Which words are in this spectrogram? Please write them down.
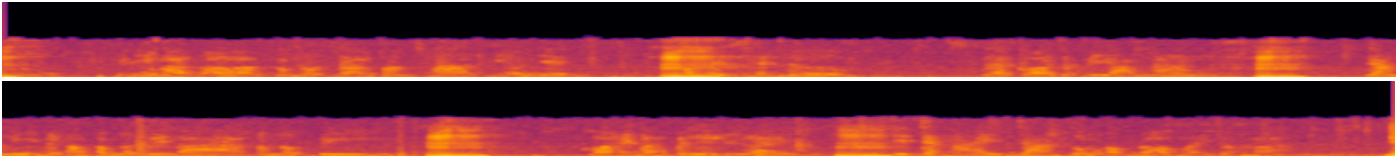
มทีนี้ว่าก็กำหนดนั่งตอนเช้าเที่ยงเย็นอืมก็เป็นเช่นเดิม แต่ก็จะพยายามนั่ง อืมอย่างนี้ไม่ต้องกำหนดเวลากำหนดปีอืมขอให้นั่งไปเรื่อยอืมๆจิตจะหายจากส่งออกนอกไหมเจ้าคะโย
